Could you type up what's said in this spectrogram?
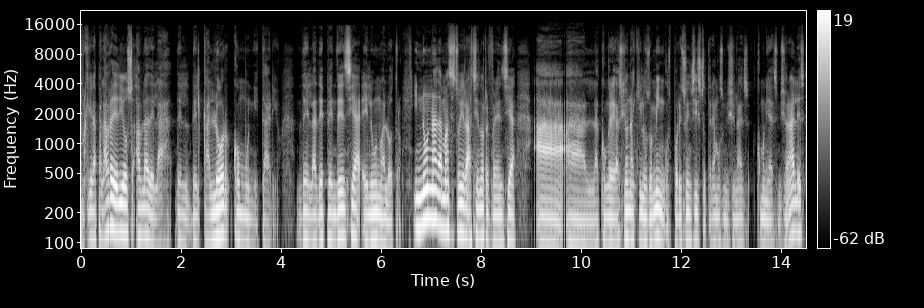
Porque la palabra de Dios habla de la, del, del calor comunitario, de la dependencia el uno al otro. Y no nada más estoy haciendo referencia a, la congregación aquí los domingos. Por eso, insisto, tenemos misionales, comunidades misionales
